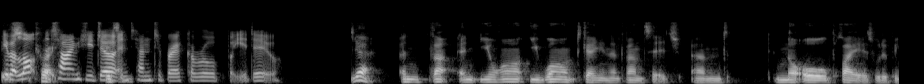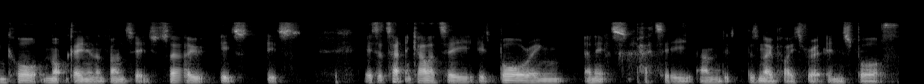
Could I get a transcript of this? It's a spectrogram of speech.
Yeah, but lots correct. of times you don't It's- intend to break a rule, but you do. Yeah, and that and you aren't you aren't gaining an advantage, and not all players would have been caught not gaining advantage. So it's it's it's a technicality. It's boring and it's petty, and it, there's no place for it in sport.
